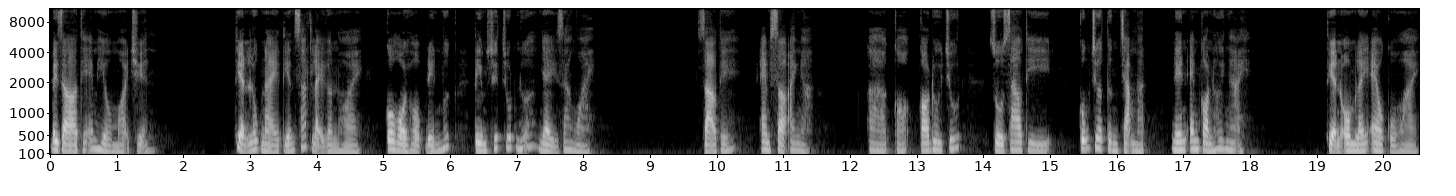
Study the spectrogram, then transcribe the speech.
Bây giờ thì em hiểu mọi chuyện. Thiện lúc này tiến sát lại gần Hoài. Cô hồi hộp đến mức tìm suýt chút nữa nhảy ra ngoài. Sao thế? Em sợ anh à? À có, có đôi chút. Dù sao thì cũng chưa từng chạm mặt nên em còn hơi ngại. Thiện ôm lấy eo của Hoài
